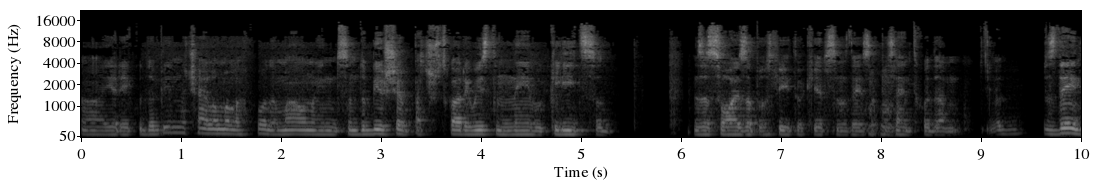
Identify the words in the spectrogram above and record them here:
uh, je rekel, da bi načeloma lahko domov, in sem dobil še pač skoraj v istem dnevu klic od, za svojo zaposlitev, kjer sem zdaj zaposlen. Tako da zdaj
